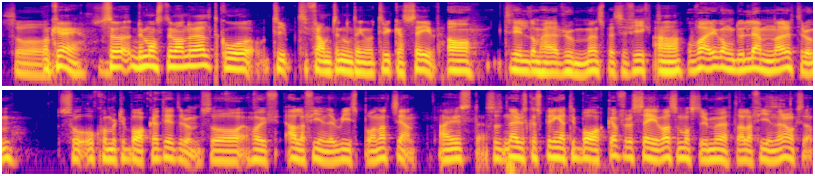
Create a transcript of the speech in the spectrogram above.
Så, Okej, så du måste manuellt gå typ fram till någonting och trycka save? ja, till de här rummen specifikt. Ja. Och varje gång du lämnar ett rum så, och kommer tillbaka till ett rum så har ju alla fiender respawnats igen. Ja, just det. Så när du ska springa tillbaka för att savea så måste du möta alla fienderna också.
